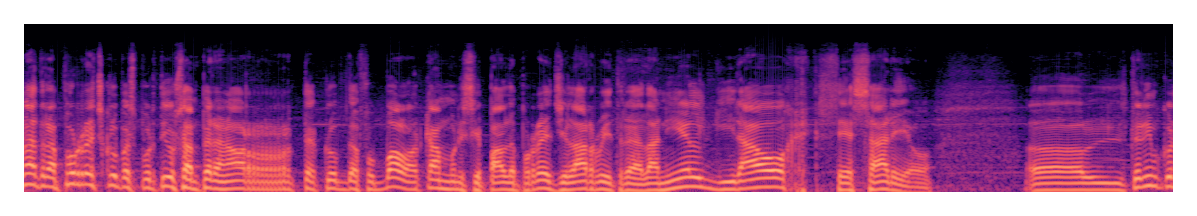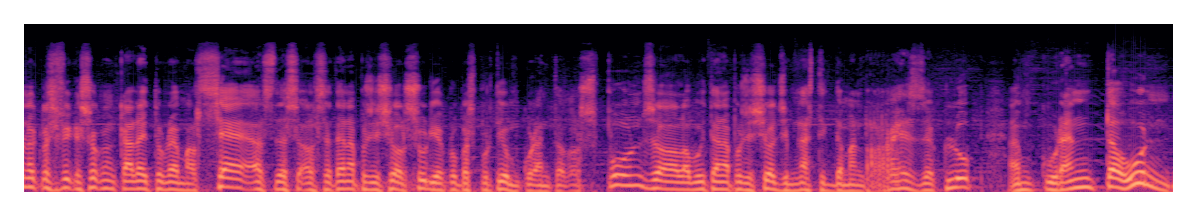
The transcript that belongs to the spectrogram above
Un altre, Porreig Club Esportiu Sant Pere Nord, Club de Futbol, el camp municipal de Porreig i l'àrbitre Daniel Guirao Cesareo. Uh, tenim una classificació que encara hi trobem al la setena posició el Súria Club Esportiu amb 42 punts, a la vuitena posició el Gimnàstic de Manresa Club amb 41.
